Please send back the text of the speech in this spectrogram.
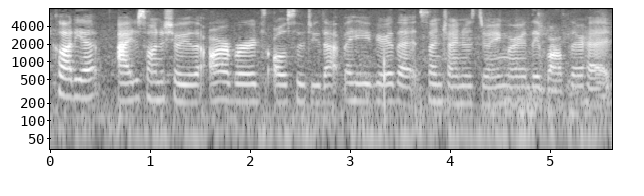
Hey Claudia, I just want to show you that our birds also do that behavior that Sunshine was doing where they bob their head.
